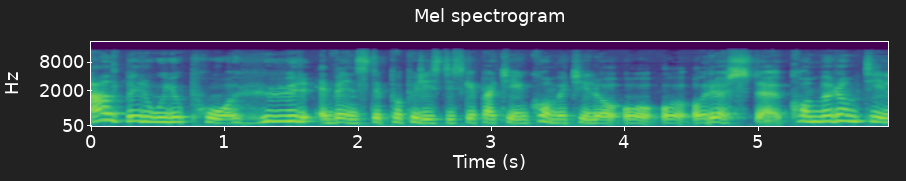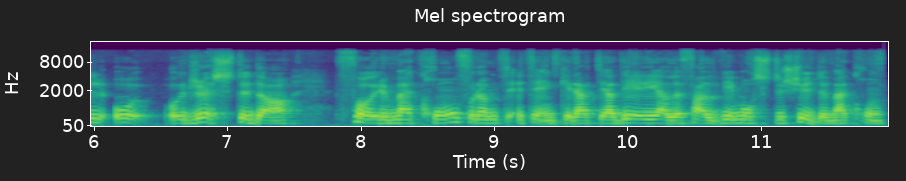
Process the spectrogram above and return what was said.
allt beror ju på hur vänsterpopulistiska partier kommer till att, att, att, att rösta. Kommer de till att, att rösta då för Macron, för de tänker att ja, det är i alla fall, vi måste skydda Macron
